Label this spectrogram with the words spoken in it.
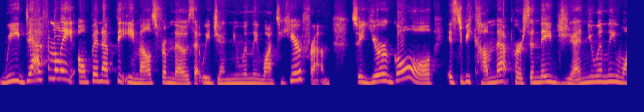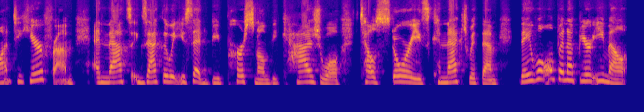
we definitely open up the emails from those that we genuinely want to hear from. So your goal is to become that person they genuinely want to hear from. And that's exactly what you said. Be personal, be casual, tell stories, connect with them. They will open up your email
